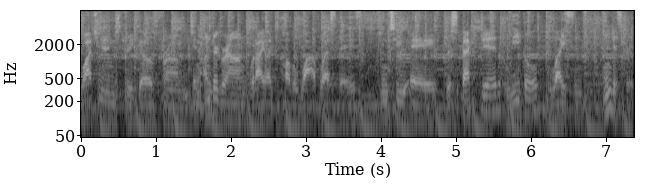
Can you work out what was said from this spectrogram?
watching an industry go from an underground, what I like to call the Wild West days, into a respected, legal, licensed industry.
